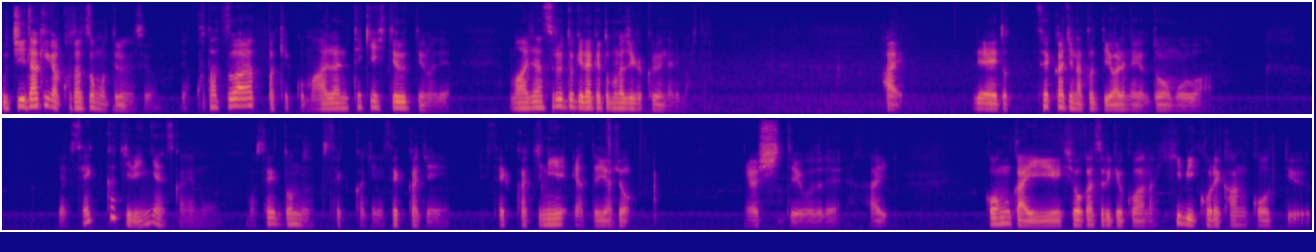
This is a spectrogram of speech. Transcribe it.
うちだけがこたつを持ってるんですよ。でこたつはやっぱ結構麻雀に適してるっていうので、麻雀するときだけ友達が来るようになりました、ね。はい。で、えっ、ー、と、せっかちになったって言われるんだけど、どう思うわ。いや、せっかちでいいんじゃないですかね、もう。もうせ、どんどんせっかちに、せっかちに、せっかちにやっていきましょう。よし、ということで、はい。今回紹介する曲は、あの、日々これ観光っていう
